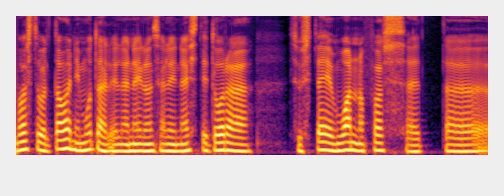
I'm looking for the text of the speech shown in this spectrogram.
vastavalt Taani mudelile, neil on selline hästi tore süsteem One of Us, et äh,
